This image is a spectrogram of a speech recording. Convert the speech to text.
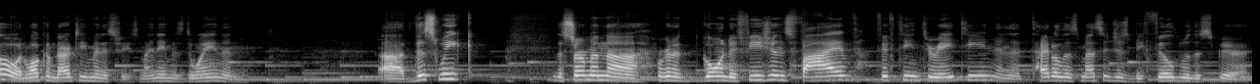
Hello and welcome to RT Ministries. My name is Dwayne, and uh, this week the sermon uh, we're going to go into Ephesians 5 15 through 18, and the title of this message is Be Filled with the Spirit.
